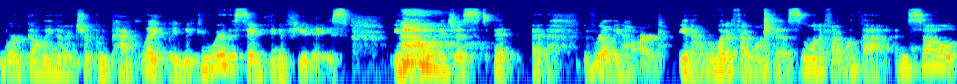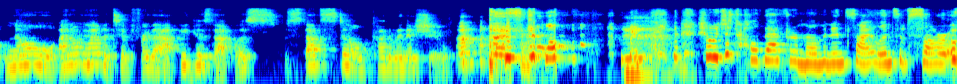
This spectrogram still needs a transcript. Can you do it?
we're going on a trip we packed lately. We can wear the same thing a few days. You know, it just it, it really hard. You know, what if I want this and what if I want that? And so, no, I don't have a tip for that because that was that's still kind of an issue. still shall we just hold that for a moment in silence of sorrow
